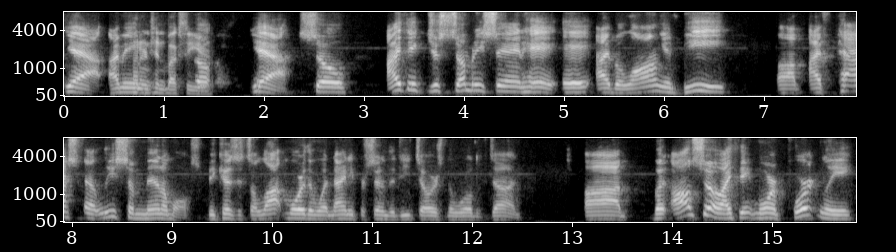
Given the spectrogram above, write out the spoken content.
Yeah, I mean, 110 bucks a year. So, yeah. So I think just somebody saying, hey, A, I belong, and B, um, I've passed at least some minimals because it's a lot more than what 90% of the detailers in the world have done. Um, but also, I think more importantly,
